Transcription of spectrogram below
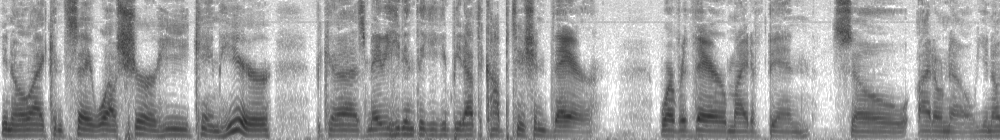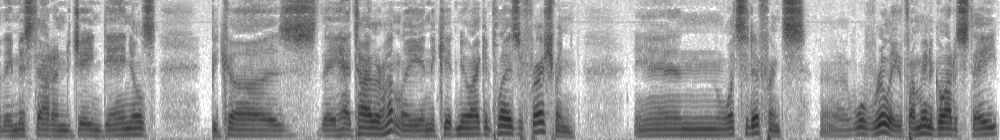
You know, I can say, well, sure, he came here because maybe he didn't think he could beat out the competition there wherever there might have been. So I don't know. You know, they missed out on Jayden Daniels because they had Tyler Huntley, and the kid knew I could play as a freshman. And what's the difference? Uh, well, really, if I'm going to go out of state,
